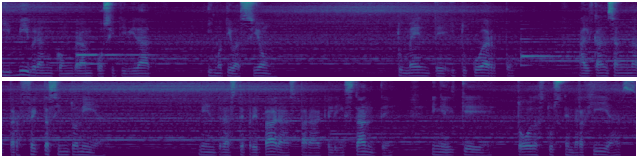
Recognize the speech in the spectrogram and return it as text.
y vibran con gran positividad y motivación. Tu mente y tu cuerpo alcanzan una perfecta sintonía mientras te preparas para aquel instante en el que todas tus energías,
